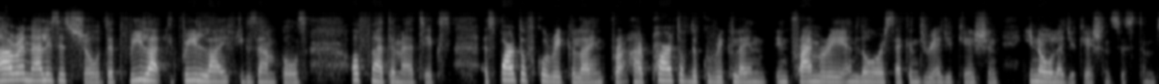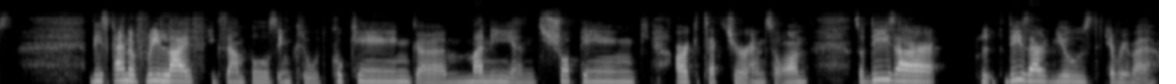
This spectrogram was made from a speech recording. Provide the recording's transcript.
Our analysis showed that real, real life examples of mathematics as part of curricula are part of the curricula in, in primary and lower secondary education in all education systems. These kind of real life examples include cooking, uh, money and shopping, architecture, and so on. So these are these are used everywhere.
